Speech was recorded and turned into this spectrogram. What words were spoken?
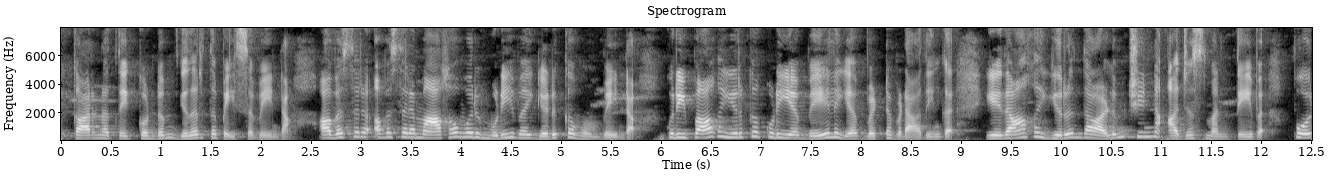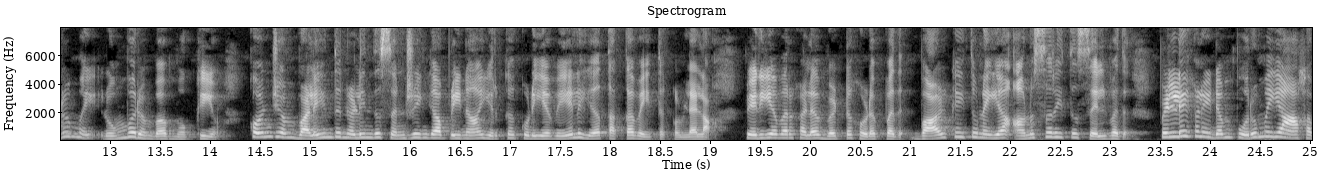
எக்காரணத்தை கொண்டும் எதிர்த்து பேச வேண்டாம். அவசர அவசரமாக ஒரு முடிவை எடுக்கவும் வேண்டாம். குறிப்பாக இருக்கக்கூடிய வேலையை வெட்ட விடாதீங்க ஏதாக இருந்தாலும் சின்ன அட்ஜஸ்ட்மெண்ட் தேவை. பொறுமை ரொம்ப ரொம்ப முக்கியம். கொஞ்சம் வளைந்து நெளிந்து சென்றீங்க அப்படின்னா இருக்கக்கூடிய வேலையை தக்க வைத்து கொள்ளலாம். பெரியவர்களை வெட்டு கொடுப்பது வாழ்க்கை துணையை அனுசரித்து செல்வது பிள்ளைகளிடம் பொறுமையாக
